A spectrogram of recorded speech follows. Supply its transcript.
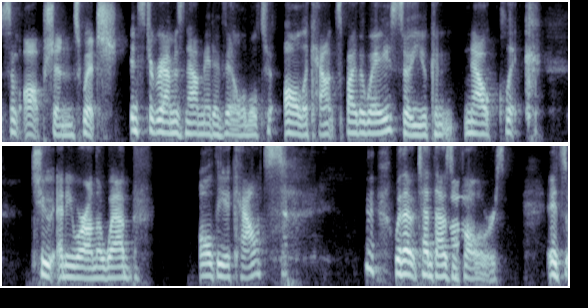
some options which instagram has now made available to all accounts by the way so you can now click to anywhere on the web all the accounts without 10,000 followers. It's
